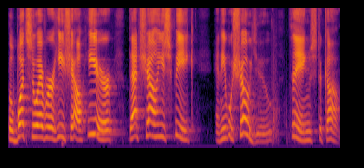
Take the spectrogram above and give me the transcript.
but whatsoever He shall hear, that shall He speak, and He will show you things to come.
